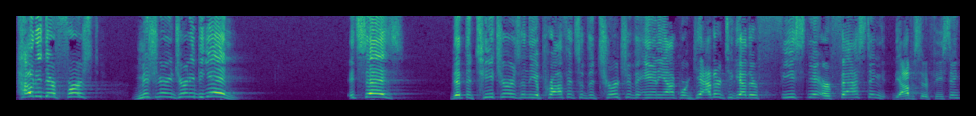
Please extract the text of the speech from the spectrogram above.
How did their first missionary journey begin? It says that the teachers and the prophets of the church of Antioch were gathered together feasting or fasting, the opposite of feasting,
